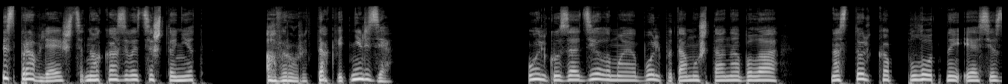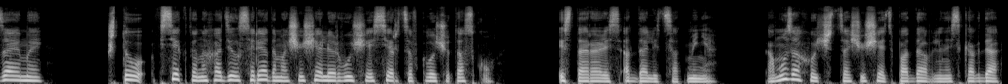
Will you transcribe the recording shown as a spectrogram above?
ты справляешься, но оказывается, что нет. Аврора, так ведь нельзя». Ольгу задела моя боль, потому что она была настолько плотной и осязаемой, что все, кто находился рядом, ощущали рвущее сердце в клочью тоску и старались отдалиться от меня. Кому захочется ощущать подавленность, когда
